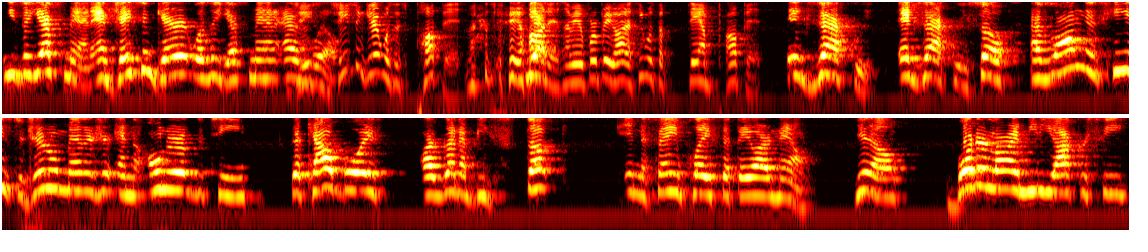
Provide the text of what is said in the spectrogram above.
he's a yes man. And Jason Garrett was a yes man as Jason, well. Jason Garrett was his puppet. Let's be honest. I mean, if we're being honest, he was the damn puppet. Exactly. Exactly. So as long as he's the general manager and the owner of the team, the Cowboys are gonna be stuck in the same place that they are now. You know, borderline mediocrity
